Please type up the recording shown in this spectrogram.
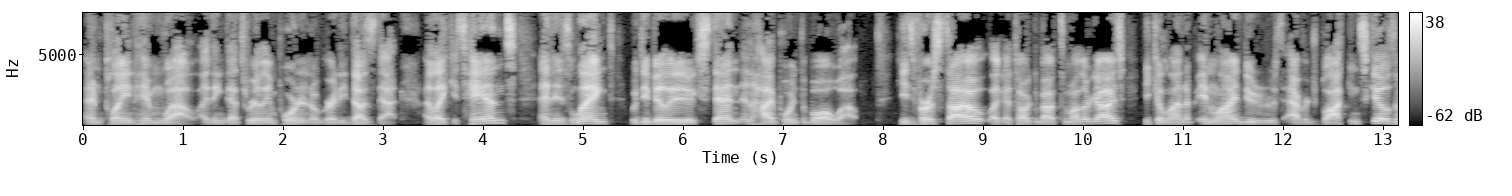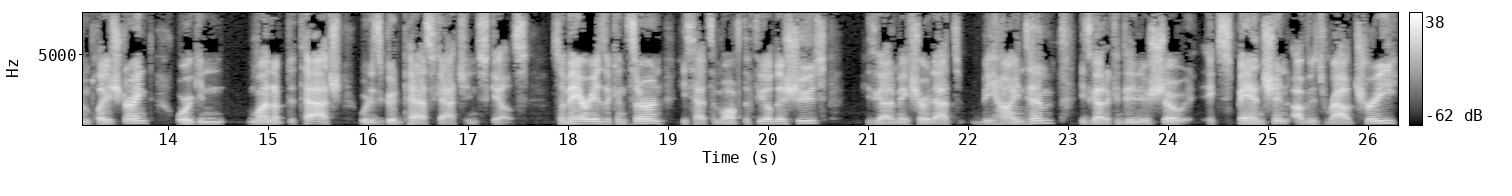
and playing him well. I think that's really important. O'Grady does that. I like his hands and his length with the ability to extend and high point the ball well. He's versatile, like I talked about some other guys. He can line up in line due to his average blocking skills and play strength, or he can line up detached with his good pass catching skills. Some areas of concern, he's had some off the field issues. He's got to make sure that's behind him. He's got to continue to show expansion of his route tree.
